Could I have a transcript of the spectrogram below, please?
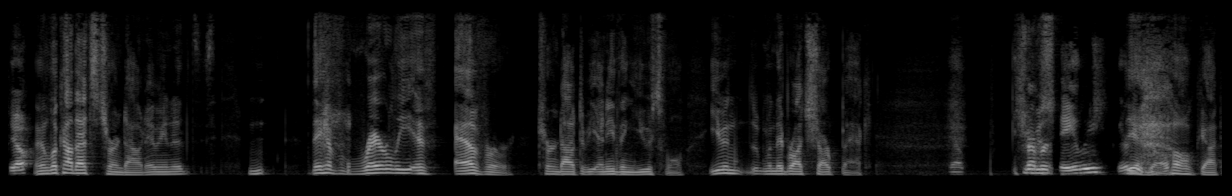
Yep. and look how that's turned out. I mean, it's they have rarely, if ever, turned out to be anything useful. Even when they brought Sharp back. Yep. He Trevor was- Daley. There yeah. you go. Oh God.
